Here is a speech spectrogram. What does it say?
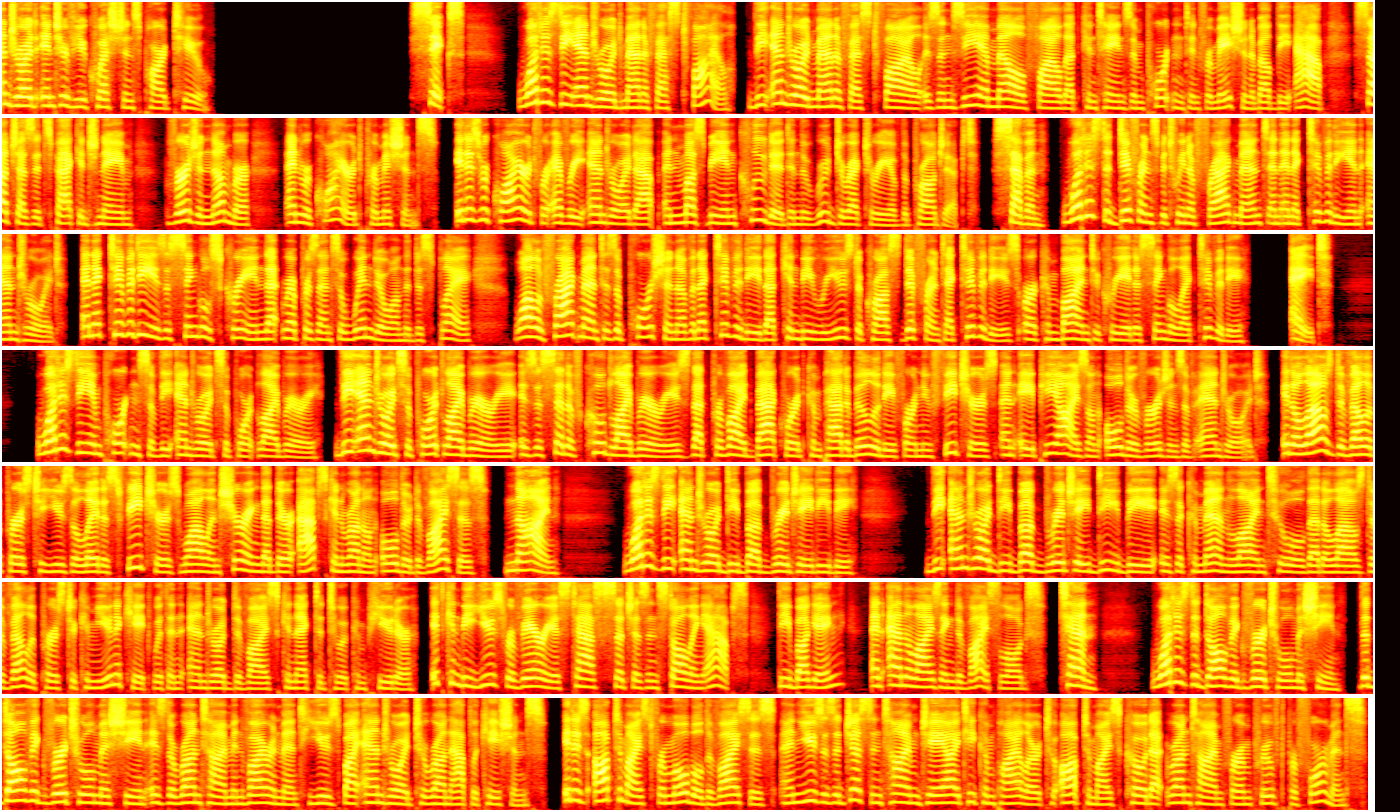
Android Interview Questions Part 2 6. What is the Android Manifest file? The Android Manifest file is an XML file that contains important information about the app, such as its package name, version number, and required permissions. It is required for every Android app and must be included in the root directory of the project. 7. What is the difference between a fragment and an activity in Android? An activity is a single screen that represents a window on the display, while a fragment is a portion of an activity that can be reused across different activities or combined to create a single activity. 8. What is the importance of the Android Support Library? The Android Support Library is a set of code libraries that provide backward compatibility for new features and APIs on older versions of Android. It allows developers to use the latest features while ensuring that their apps can run on older devices. 9. What is the Android Debug Bridge ADB? The Android Debug Bridge ADB is a command line tool that allows developers to communicate with an Android device connected to a computer. It can be used for various tasks such as installing apps, debugging, and analyzing device logs. 10. What is the Dalvik Virtual Machine? The Dalvik Virtual Machine is the runtime environment used by Android to run applications. It is optimized for mobile devices and uses a just-in-time JIT compiler to optimize code at runtime for improved performance.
